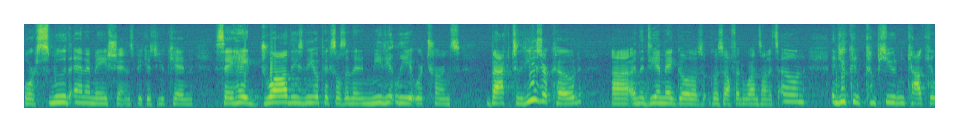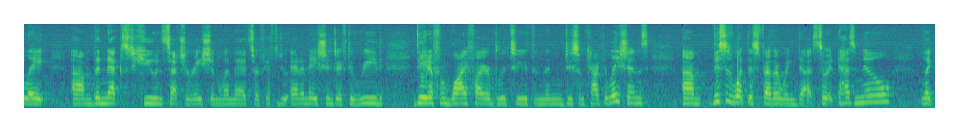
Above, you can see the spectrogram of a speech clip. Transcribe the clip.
or smooth animations because you can say, hey, draw these neopixels, and then immediately it returns back to the user code, uh, and the DMA goes, goes off and runs on its own, and you can compute and calculate um, the next hue and saturation limits, or if you have to do animations, or if you have to read data from Wi-Fi or Bluetooth and then do some calculations. Um, this is what this Featherwing does. So it has no like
